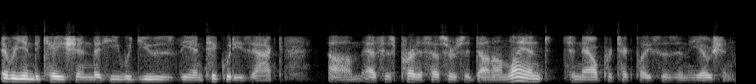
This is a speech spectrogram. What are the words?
every indication that he would use the Antiquities Act, um, as his predecessors had done on land, to now protect places in the ocean.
